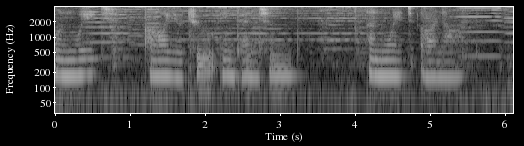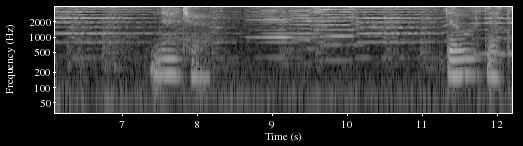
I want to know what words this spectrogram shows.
on which are your true intentions and which are not. Nurture those that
